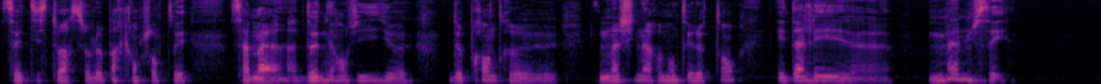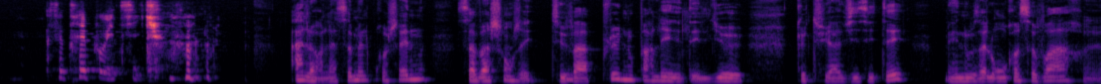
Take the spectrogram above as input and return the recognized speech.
cette histoire sur le parc enchanté. Ça m'a donné envie euh, de prendre une machine à remonter le temps et d'aller m'amuser. C'est très poétique. Alors, la semaine prochaine, ça va changer. Tu vas plus nous parler des lieux que tu as visités, mais nous allons recevoir euh,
